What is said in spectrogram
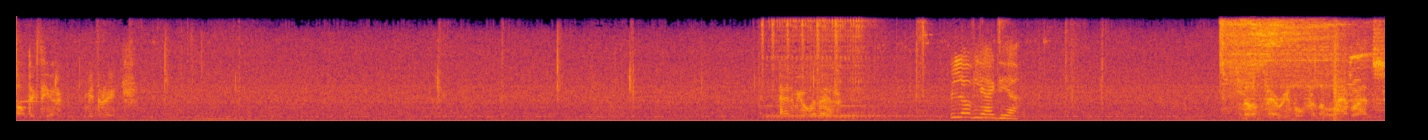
Optics here. Mid-range. Enemy over there. Lovely idea. Another variable for the lab rats.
